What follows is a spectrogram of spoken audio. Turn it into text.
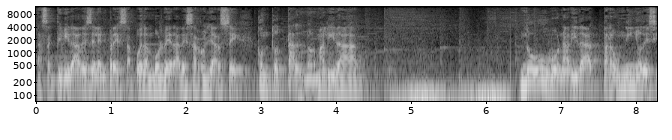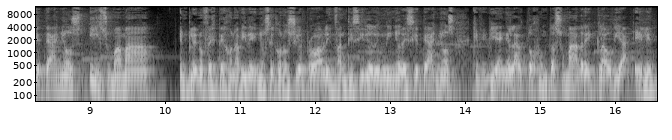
las actividades de la empresa puedan volver a desarrollarse con total normalidad. No hubo Navidad para un niño de 7 años y su mamá. En pleno festejo navideño se conoció el probable infanticidio de un niño de 7 años que vivía en el Alto junto a su madre, Claudia LT,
